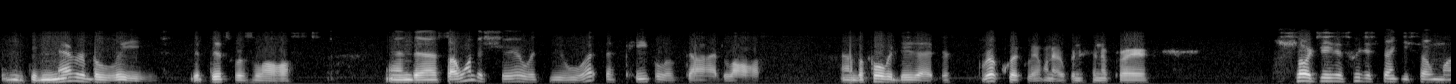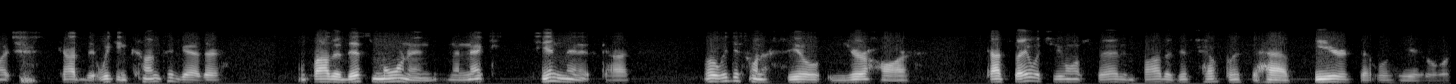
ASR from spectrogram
and you could never believe that this was lost. And uh, so I wanted to share with you what the people of God lost. Um, before we do that, just real quickly, I want to open this in a prayer. Lord Jesus, we just thank you so much, God, that we can come together. And Father, this morning, in the next 10 minutes, God, Lord, we just want to feel your heart. God, say what you want said, and Father, just help us to have ears that will hear, Lord.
